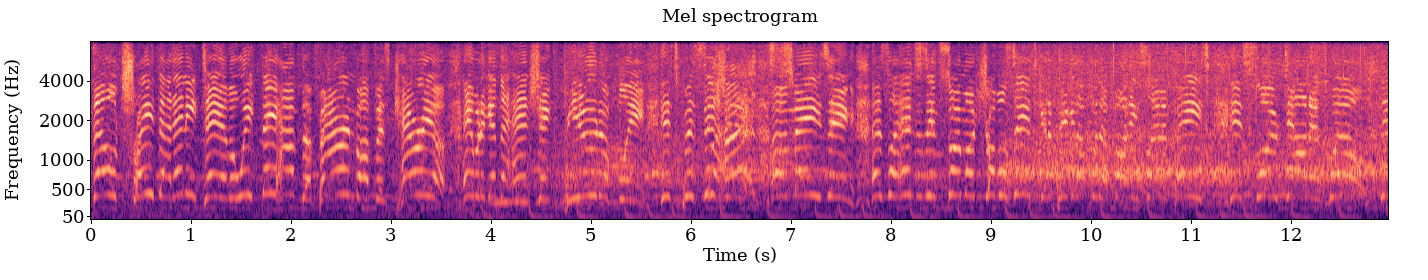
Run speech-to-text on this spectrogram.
they'll trade that any day of the week. They have the Baron buff as Keria, able to get the handshake beautifully. His position, amazing, as Lehends is in so much trouble. Zay's gonna pick it up with a body slam, and Peyz is slowed down as well. They're being separated and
